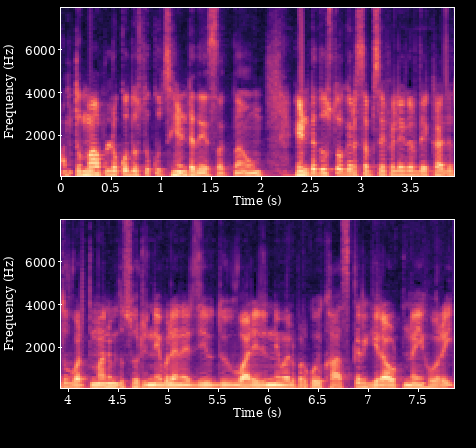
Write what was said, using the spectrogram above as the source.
तो मैं आप लोग को दोस्तों कुछ हिंट दे सकता हूँ। हिंट दोस्तों, अगर सबसे पहले अगर देखा जाए तो वर्तमान में दोस्तों रिनेबल एनर्जी वारी रिनेबल पर कोई खासकर गिरावट नहीं हो रही।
